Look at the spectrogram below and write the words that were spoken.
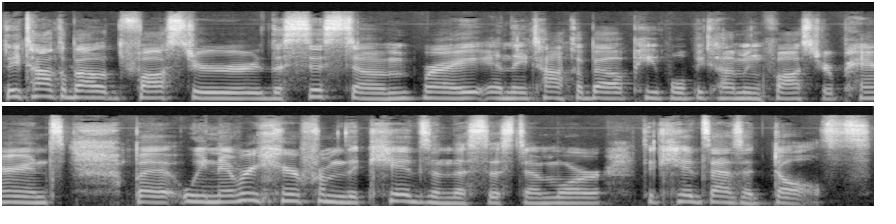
they talk about foster the system right? And they talk about people becoming foster parents but we never hear from the kids in the system or the kids as adults.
